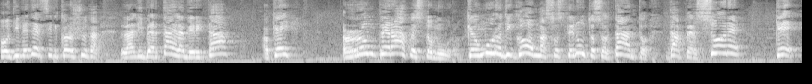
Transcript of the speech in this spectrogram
o di vedersi riconosciuta la libertà e la verità, ok? Romperà questo muro, che è un muro di gomma sostenuto soltanto da persone che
